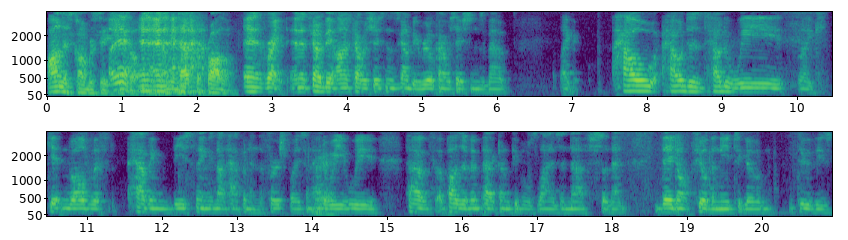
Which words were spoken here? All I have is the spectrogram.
honest conversation. Oh, yeah, though. and- and- I mean, that's the problem. and right, and it's got to be honest conversations. It's got to be real conversations about, like, how how does how do we like get involved with having these things not happen in the first place, and how do we we have a positive impact on people's lives enough so that they don't feel the need to go do these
